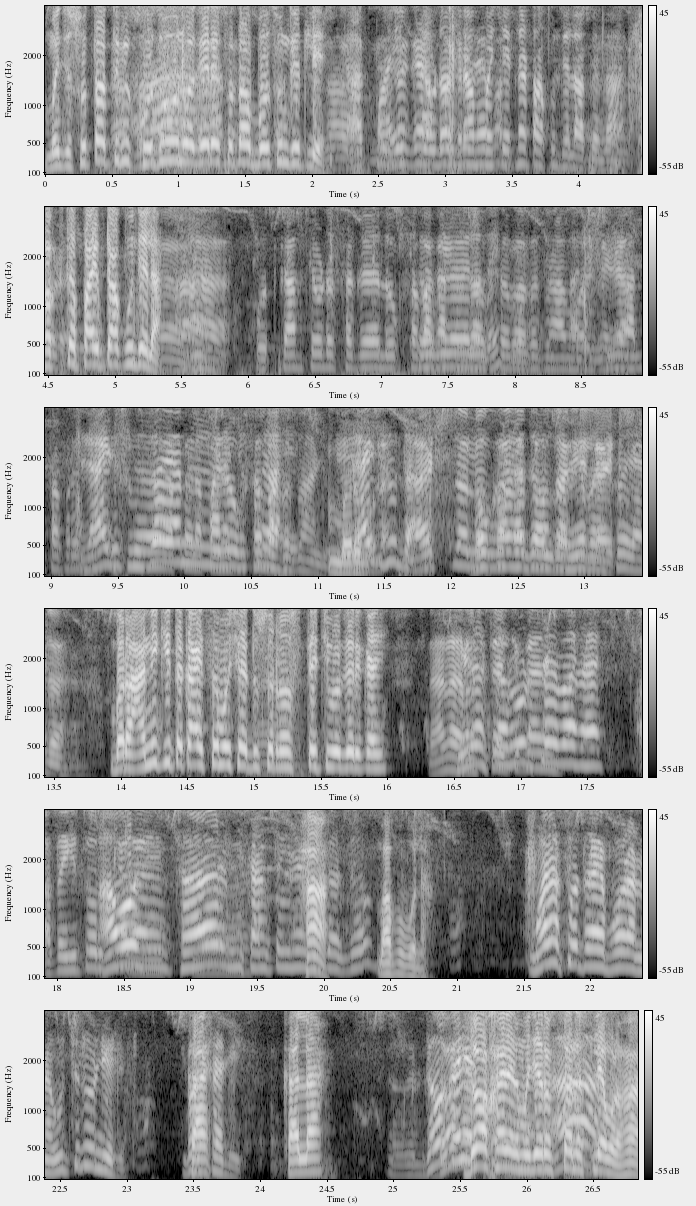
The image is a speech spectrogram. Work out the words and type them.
म्हणजे स्वतः तुम्ही खोदून वगैरे स्वतः बसून घेतले? पाईप तेवढं ग्रामपंचायतनं टाकून दिलं आपल्याला. फक्त पाईप टाकून दिला. हा. खोदकाम तेवढं सगळं लोकसभा लाइट सुद्धा हे. बरं आणि किती काय समस्या आहे? दुसरं रस्त्याची वगैरे काय? हे आता सर मी सांगतो हा करतो. बापू बोला. मला स्वतः आहे पोरांना उचलून येईल काय? काला? दवाखान्यात- म्हणजे रस्ता हा, नसल्यामुळं, हा.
